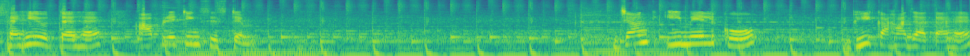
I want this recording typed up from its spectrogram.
सही उत्तर है ऑपरेटिंग सिस्टम। जंक ईमेल को भी कहा जाता है।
